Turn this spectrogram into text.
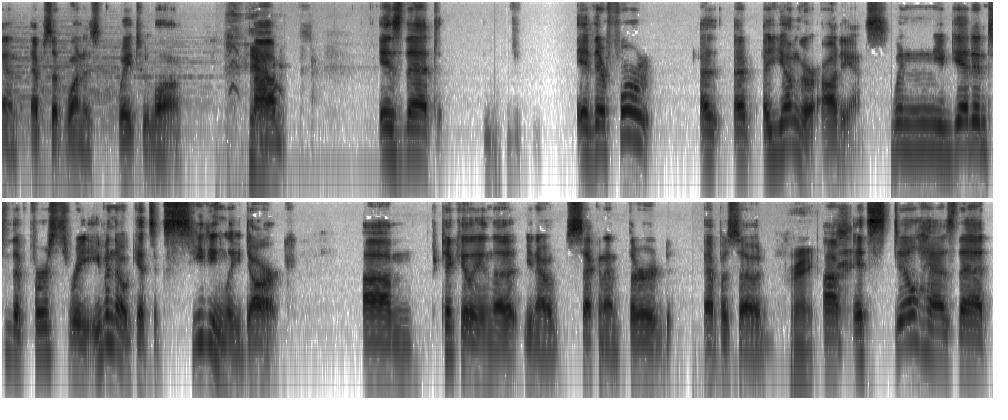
and episode one is way too long, Yeah. um, is that they're for a, a, a younger audience. When you get into the first three, even though it gets exceedingly dark, um, particularly in the you know second and third episode, Right. um, it still has that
